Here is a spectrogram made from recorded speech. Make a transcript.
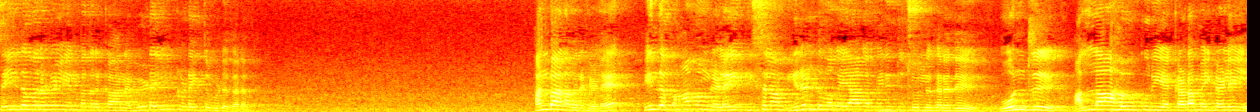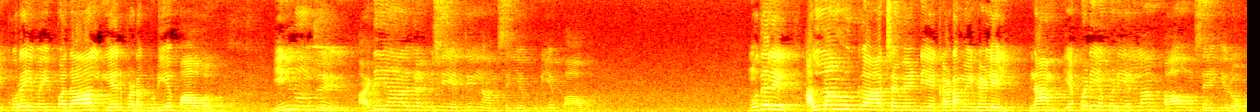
செய்தவர்கள் என்பதற்கான விடையும் கிடைத்து விடுகிறது. அன்பானவர்களே இந்த பாவங்களை இஸ்லாம் இரண்டு வகையாக பிரித்து சொல்லுகிறது. ஒன்று அல்லாஹுக்குரிய கடமைகளில் குறை வைப்பதால் ஏற்படக்கூடிய பாவம். இன்னொன்று அடியார்கள் விஷயத்தில் நாம் செய்யக்கூடிய பாவம். முதலில் அல்லாஹுக்கு ஆற்ற வேண்டிய கடமைகளில் நாம் எப்படி எப்படியெல்லாம் பாவம் செய்கிறோம்?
